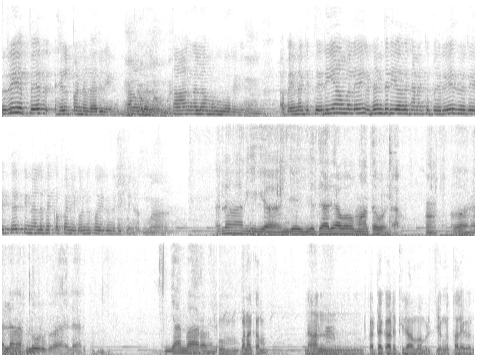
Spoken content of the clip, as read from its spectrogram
நிறைய பேர் ஹெல்ப் பண்ண வருவீங்க. தாங்கலாம். தாங்கலாம் முன் வருவீங்க. அப்ப எனக்கு தெரியாமலே இடம் தெரியாத கணக்கு பேரே நிறைய பேர் பின்னால பேக்கப் பண்ணி கொண்டு போயிருந்திருக்கணும். நல்ல மாதிரி இங்கே இங்கே தாலே அவள் மாற்ற வேண்டாம். நல்ல மருந்து கொடுக்குறா எல்லாருக்கும். வணக்கம். நான் கட்டக்காடு கிராம மிருத்தியங்க தலைவர்.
